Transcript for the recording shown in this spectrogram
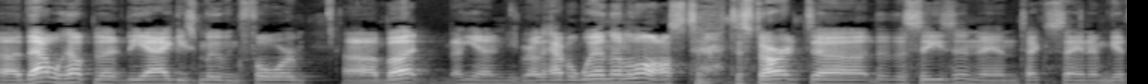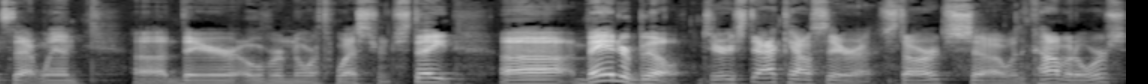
uh, that will help the, the Aggies moving forward. Uh, but again, you'd rather have a win than a loss to, to start uh, the, the, season, and Texas A&M gets that win uh, there over Northwestern State. Uh, Vanderbilt, Jerry Stackhouse era starts with the Commodores,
